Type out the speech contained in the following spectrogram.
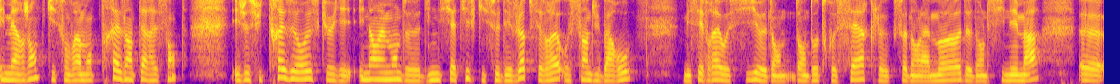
émergentes qui sont vraiment très intéressantes. Et je suis très heureuse qu'il y ait énormément d'initiatives qui se développent. C'est vrai au sein du barreau mais c'est vrai aussi euh, dans d'autres cercles, que ce soit dans la mode, dans le cinéma, euh,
